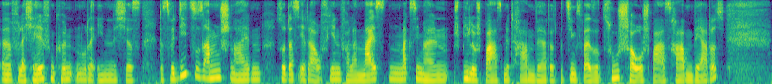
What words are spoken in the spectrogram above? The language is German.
äh, vielleicht helfen könnten oder ähnliches, dass wir die zusammenschneiden, sodass ihr da auf jeden Fall am meisten maximalen Spielespaß mit haben werdet, beziehungsweise Zuschauerspaß haben werdet.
